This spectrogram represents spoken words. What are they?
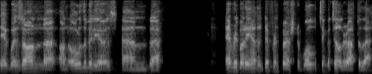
it, was on uh, on all of the videos, and uh, everybody had a different version of Waltzing Matilda after that.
